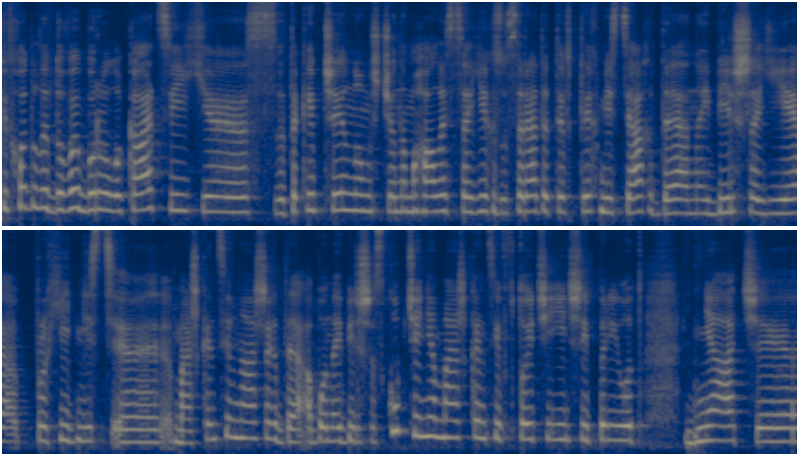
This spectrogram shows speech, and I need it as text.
підходили до вибору локацій е, з таким чином, що намагалися їх зосередити в тих місцях, де найбільша є прохідність е, мешканців наших, де або найбільше скупчення мешканців в той чи інший період дня, чи,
